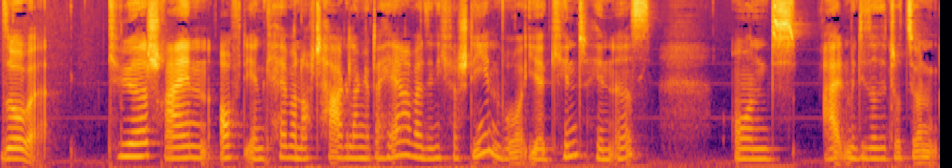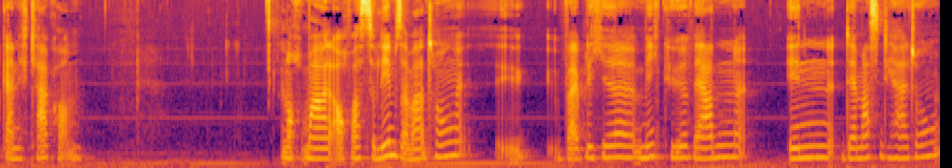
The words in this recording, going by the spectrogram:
So, Kühe schreien oft ihren Kälber noch tagelang hinterher, weil sie nicht verstehen, wo ihr Kind hin ist und halt mit dieser Situation gar nicht klarkommen. Nochmal auch was zur Lebenserwartung. Weibliche Milchkühe werden in der Massentierhaltung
